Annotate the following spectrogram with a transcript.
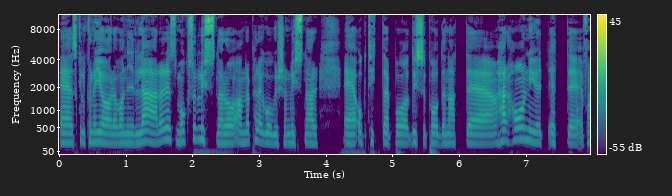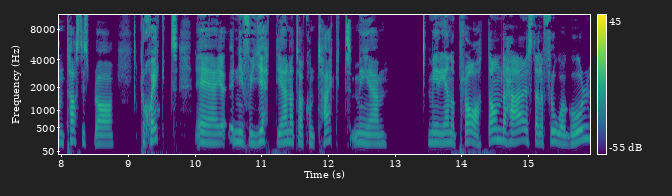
eh, skulle kunna göra, vad ni lärare som också lyssnar och andra pedagoger som lyssnar eh, och tittar på Dyssepodden att eh, här har ni ju ett, ett eh, fantastiskt bra projekt. Eh, ni får jättegärna ta kontakt med med igen att prata om det här, ställa frågor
